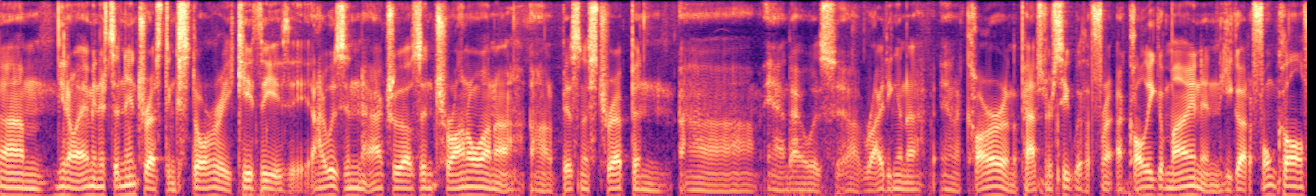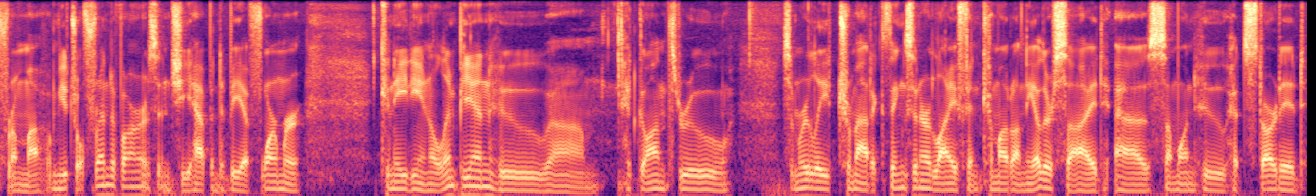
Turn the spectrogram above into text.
um, you know, I mean, it's an interesting story, Keith. I was in actually I was in Toronto on a, on a business trip, and uh, and I was uh, riding in a in a car in the passenger seat with a, a colleague of mine, and he got a phone call from a mutual friend of ours, and she happened to be a former Canadian Olympian who um, had gone through some really traumatic things in her life and come out on the other side as someone who had started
